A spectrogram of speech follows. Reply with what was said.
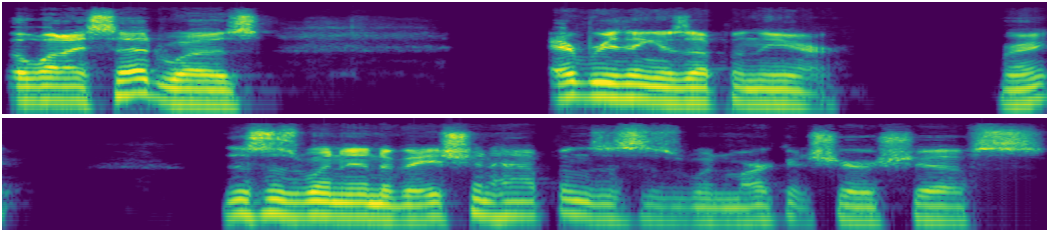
But what I said was, everything is up in the air, right? this is when innovation happens this is when market share shifts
